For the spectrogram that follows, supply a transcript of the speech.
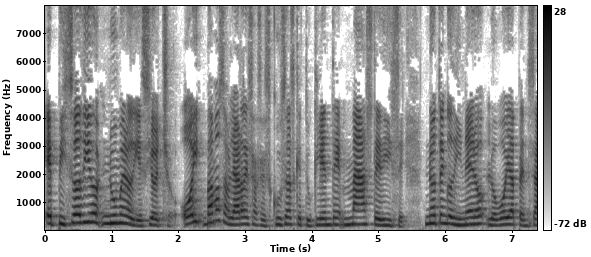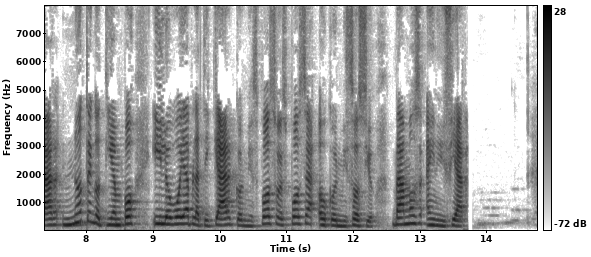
Episodio número 18. Hoy vamos a hablar de esas excusas que tu cliente más te dice. No tengo dinero, lo voy a pensar, no tengo tiempo y lo voy a platicar con mi esposo, esposa o con mi socio. Vamos a iniciar.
